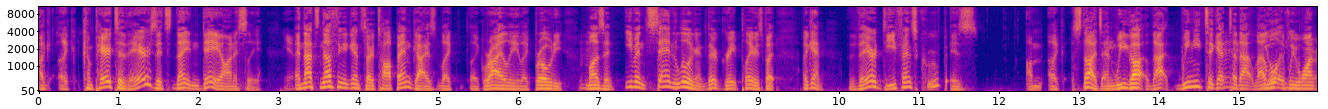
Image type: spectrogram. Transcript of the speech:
like, like, compared to theirs, it's night and day, honestly. Yeah. And that's nothing against our top end guys like like Rielly, like Brodie, Mm-hmm. Muzzin, even Sand and Liljegren. They're great players, but again, their defense group is um like studs, and we got that. We need to get to that level You- if we want.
